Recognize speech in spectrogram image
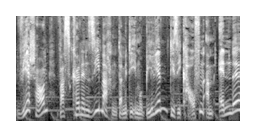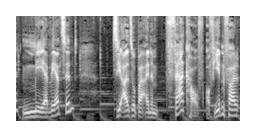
wir schauen, was können Sie machen, damit die Immobilien, die Sie kaufen, am Ende mehr wert sind Sie also bei einem Verkauf auf jeden Fall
